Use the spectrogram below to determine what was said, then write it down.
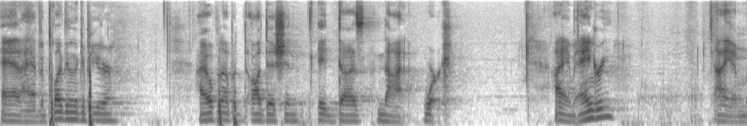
and I have it plugged into the computer. I open up an audition. It does not work. I am angry. I am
